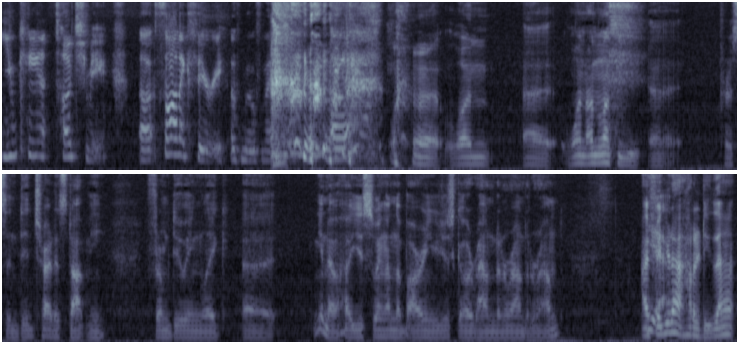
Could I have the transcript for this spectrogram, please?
you can't touch me. Uh, sonic theory of movement. uh, uh, one uh, one unlucky uh, person did try to stop me from doing like uh, you know how you swing on the bar and you just go around and around and around. I Yeah. figured out how to do that,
